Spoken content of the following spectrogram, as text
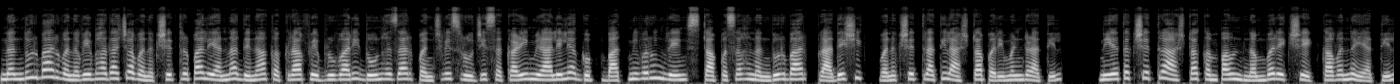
नंदुरबार वनविभागाच्या वनक्षेत्रपाल यांना दिनांक अकरा फेब्रुवारी दोन हजार पंचवीस रोजी सकाळी मिळालेल्या गुप्त बातमीवरून रेंज स्टाफसह नंदुरबार प्रादेशिक वनक्षेत्रातील आष्टा परिमंडळातील नियतक्षेत्र आष्टा कंपाऊंड नंबर एकशे एक्कावन्न यातील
